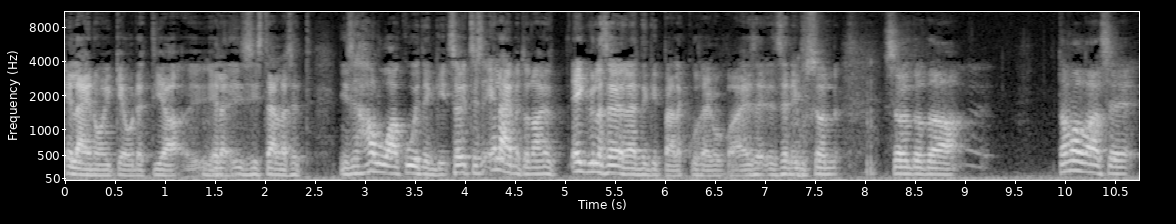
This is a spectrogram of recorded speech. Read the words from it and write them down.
eläinoikeudet ja mm. elä, siis tällaiset, niin se haluaa kuitenkin, se on itse asiassa eläimet on aina, ei kyllä se eläintenkin päälle kusee koko ajan, se, se, niin kuin se on, se on tota, tavallaan se,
